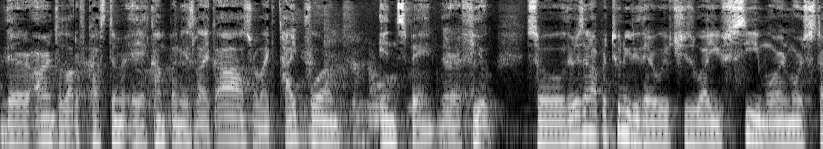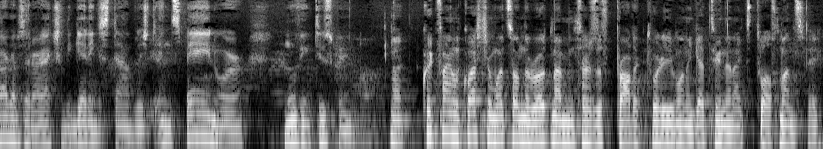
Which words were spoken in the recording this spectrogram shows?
There aren't a lot of customer uh, companies like us or like Typeform in Spain. There are a few. So there is an opportunity there, which is why you see more and more startups that are actually getting established in Spain or moving to Spain. quick final question: What's on the roadmap in terms of product? Where do you want to get to in the next twelve months? Say?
